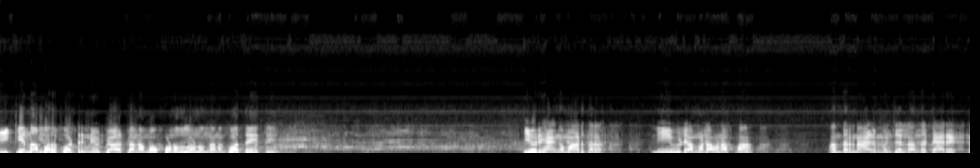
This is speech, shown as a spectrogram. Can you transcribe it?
ಈಕೆ ನಂಬರ್ ಕೊಟ್ರಿ, ನೀವು ಬೆಳತನ ಮಕ್ಕೊಳೋದಿಲ್ಲ ಅನ್ನೋದು ನನಗೆ ಗೊತ್ತೈತಿ. ಇವ್ರು ಹೆಂಗ ಮಾಡ್ತಾರ, ನೀ ವಿಡಿಯೋ ಮಾಡವನಪ್ಪ ಅಂದ್ರೆ ನಾಳೆ ಮುಂಜಾನೆ ಅಂದ್ರೆ ಡೈರೆಕ್ಟ್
